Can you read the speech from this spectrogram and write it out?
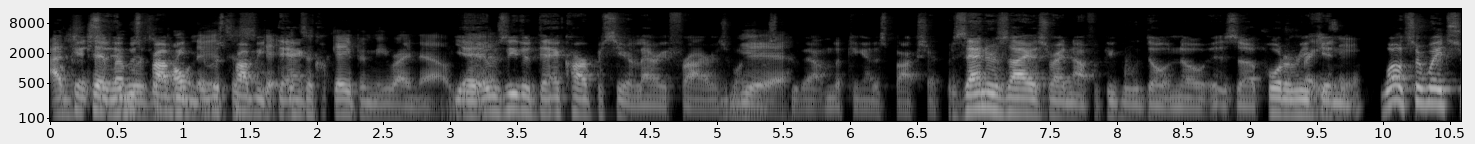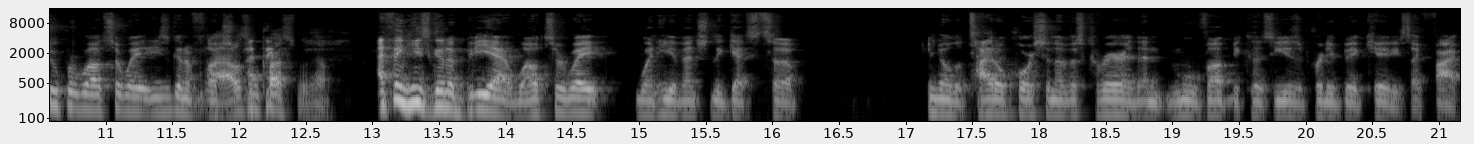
I just okay, can't so remember it was probably, opponent. It was it's probably esca- Dan. It's escaping me right now. Yeah, yeah, it was either Dan Karpency or Larry Fryers. yeah, I'm looking at his boxer. record. Xander Zayas right now, for people who don't know, is a Puerto Rican Crazy. welterweight, super welterweight. He's going to fluctuate. I was impressed think, with him. I think he's going to be at welterweight when he eventually gets to you know, the title portion of his career and then move up because he is a pretty big kid. He's like 5'10,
